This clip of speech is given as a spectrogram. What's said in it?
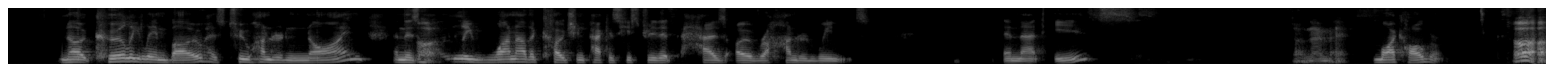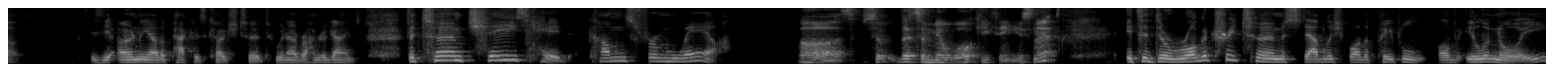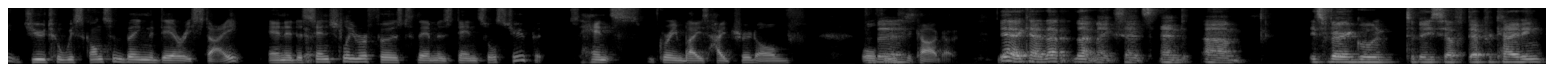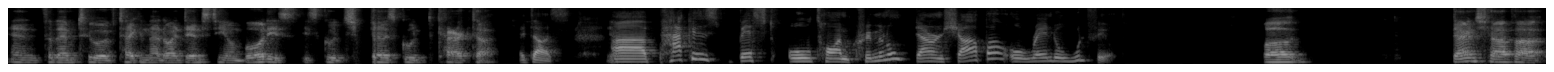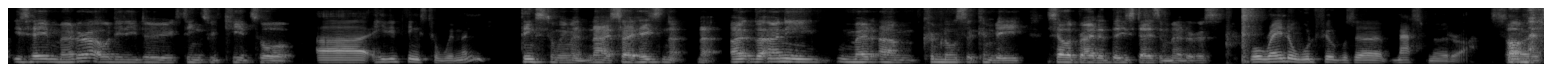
No, Curly Lambeau has 209, and there's oh. only one other coach in Packers history that has over 100 wins. And that is. I don't know, mate. Mike Holmgren. Oh. is the only other Packers coach to, to win over 100 games. The term cheesehead comes from where? Oh, so that's a Milwaukee thing, isn't it? It's a derogatory term established by the people of Illinois due to Wisconsin being the dairy state, and it essentially refers to them as dense or stupid. Hence, Green Bay's hatred of all things Chicago. Yeah, okay, that that makes sense, and um, it's very good to be self-deprecating, and for them to have taken that identity on board is is good. Shows good character. It does. Yeah. Uh, Packers best all-time criminal, Darren Sharper or Randall Woodfield? Well, Darren Sharper is he a murderer or did he do things with kids or? Uh, he did things to women. Things to women. No, so he's not. No, the only murder, um, criminals that can be celebrated these days are murderers. Well, Randall Woodfield was a mass murderer. So. Oh,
